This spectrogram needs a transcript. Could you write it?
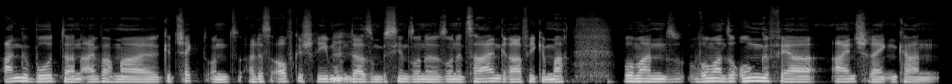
Angebot dann einfach mal gecheckt und alles aufgeschrieben mhm. und da so ein bisschen so eine so eine Zahlengrafik gemacht, wo man wo man so ungefähr einschränken kann,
